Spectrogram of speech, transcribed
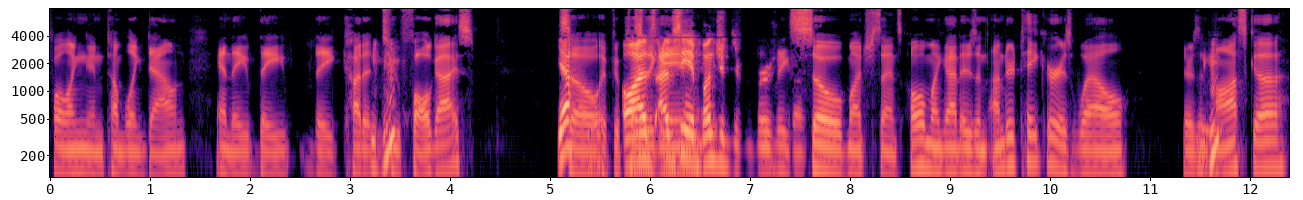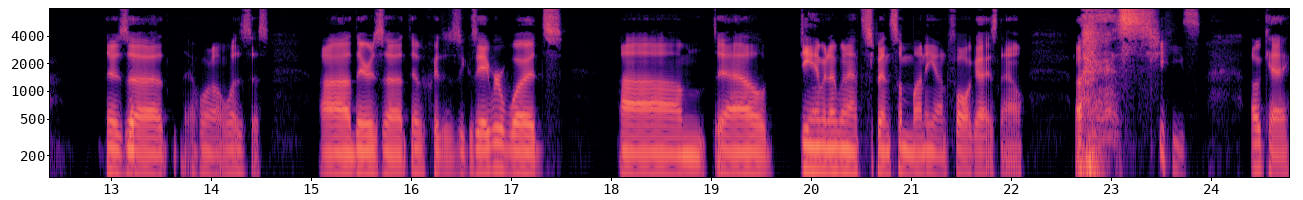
falling and tumbling down, and they they they cut it to Fall Guys. Yeah. So if you Oh, I've, the I've seen a bunch of different it versions. makes of so much sense. Oh my god, there's an Undertaker as well. There's an Mhm. Oscar. There's a on, what is this? Uh, there's a there's Xavier Woods. Um, oh damn it, I'm gonna have to spend some money on Fall Guys now. Jeez. Okay.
